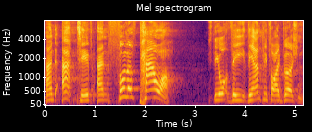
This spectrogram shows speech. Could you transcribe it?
and active and full of power. It's the, the, the amplified version.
